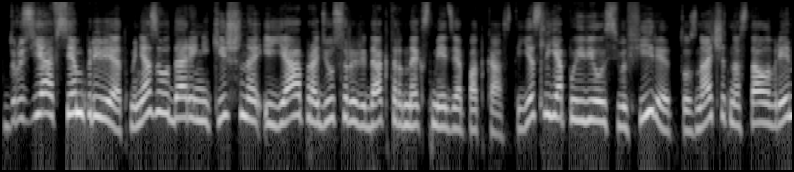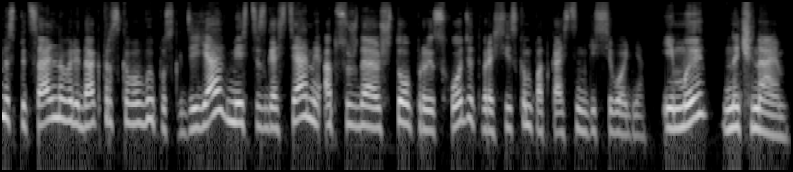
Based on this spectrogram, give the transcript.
Друзья, всем привет! Меня зовут Дарья Никишина, и я продюсер и редактор Next Media Podcast. Если я появилась в эфире, то значит настало время специального редакторского выпуска, где я вместе с гостями обсуждаю, что происходит в российском подкастинге сегодня. И мы начинаем.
